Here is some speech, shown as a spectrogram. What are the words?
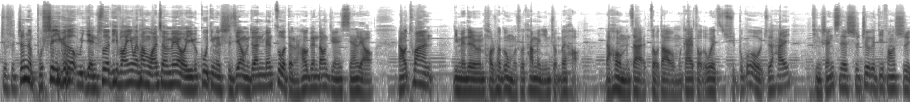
就是真的不是一个 演出的地方，因为他们完全没有一个固定的时间，我们就在那边坐等，然后跟当地人闲聊，然后突然里面的人跑出来跟我们说他们已经准备好，然后我们再走到我们该走的位置去。不过我觉得还挺神奇的是，这个地方是。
